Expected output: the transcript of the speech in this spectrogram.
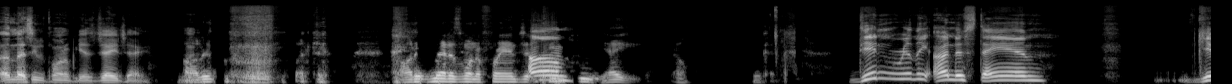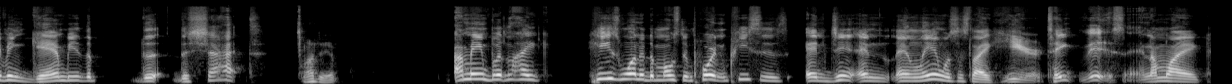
Unless he was going up against JJ. All this, all these metas want to friend. Um, Hey, oh, okay. Didn't really understand giving Gambi the the the shot. I did. I mean, but like he's one of the most important pieces, and Jen, and and Lynn was just like, "Here, take this," and I'm like,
